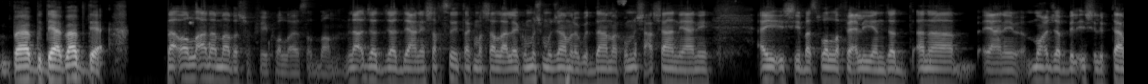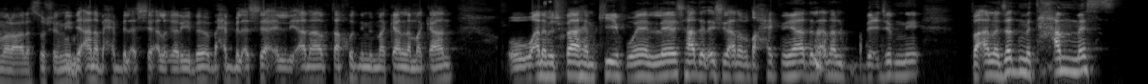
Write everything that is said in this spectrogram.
ببدع ببدع. لا والله أنا ما بشوف فيك والله يا صدام. لا جد جد يعني شخصيتك ما شاء الله عليك ومش مجاملة قدامك ومش عشان يعني أي شيء بس والله فعليا جد أنا يعني معجب بالشيء اللي بتعمله على ال social media. أنا بحب الأشياء الغريبة بحب الأشياء اللي أنا بتاخذني من مكان لمكان وأنا مش فاهم كيف وين ليش هذا الشيء اللي أنا بضحكني هذا اللي أنا بيعجبني. فأنا جد متحمس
